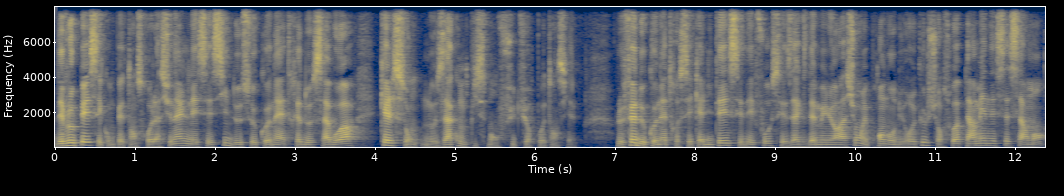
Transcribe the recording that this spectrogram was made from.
Développer ses compétences relationnelles nécessite de se connaître et de savoir quels sont nos accomplissements futurs potentiels. Le fait de connaître ses qualités, ses défauts, ses axes d'amélioration et prendre du recul sur soi permet nécessairement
